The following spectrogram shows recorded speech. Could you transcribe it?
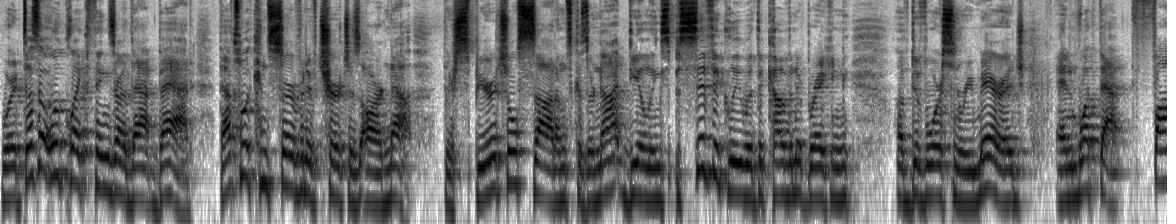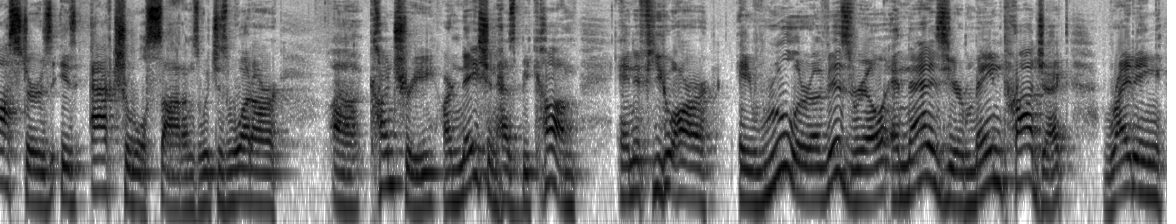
where it doesn't look like things are that bad. That's what conservative churches are now. They're spiritual Sodoms because they're not dealing specifically with the covenant breaking of divorce and remarriage. And what that fosters is actual Sodoms, which is what our uh, country, our nation has become. And if you are a ruler of Israel and that is your main project, writing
